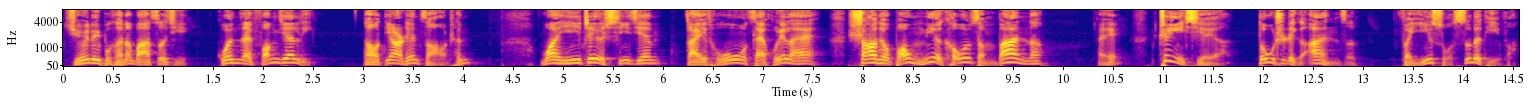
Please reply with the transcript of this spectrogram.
绝对不可能把自己关在房间里。到第二天早晨，万一这个期间歹徒再回来杀掉保姆灭口怎么办呢？哎，这些呀都是这个案子匪夷所思的地方。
